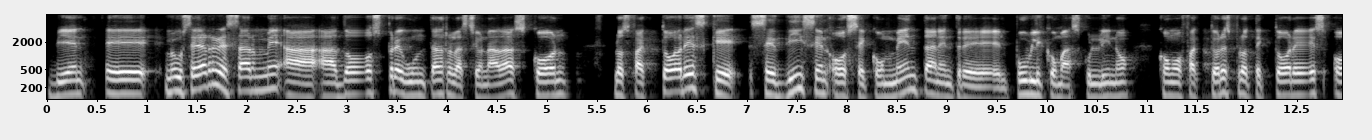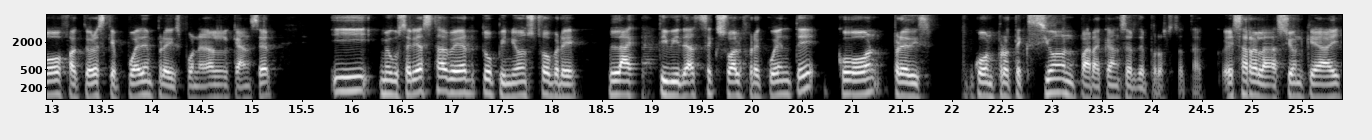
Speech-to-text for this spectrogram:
Bien, eh, me gustaría regresarme a, dos preguntas relacionadas con los factores que se dicen o se comentan entre el público masculino como factores protectores o factores que pueden predisponer al cáncer. Y me gustaría saber tu opinión sobre la actividad sexual frecuente con, con protección para cáncer de próstata, esa relación que hay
